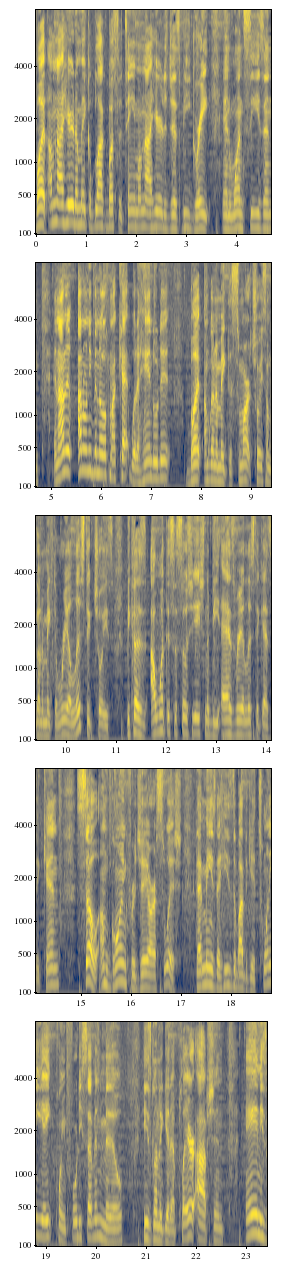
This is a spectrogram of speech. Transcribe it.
But I'm not here to make a blockbuster team. I'm not here to just be great in one season. And I, I don't even know if my cat would have handled it but I'm to make the smart choice. I'm to make the realistic choice because I want this association to be as realistic as it can. So I'm going for JR Swish. That means that he's about to get 28.47 mil. He's to get a player option and he's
